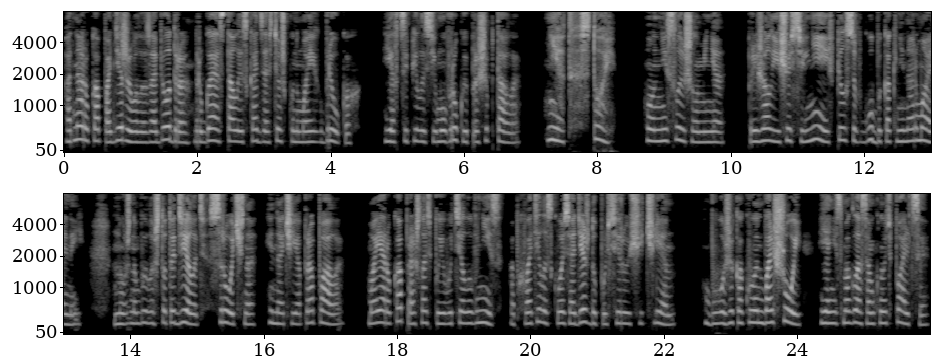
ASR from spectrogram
Одна рука поддерживала за бедра, другая стала искать застежку на моих брюках. Я вцепилась ему в руку и прошептала. «Нет, стой!» Он не слышал меня. Прижал еще сильнее и впился в губы, как ненормальный. Нужно было что-то делать, срочно, иначе я пропала. Моя рука прошлась по его телу вниз, обхватила сквозь одежду пульсирующий член. Боже, какой он большой! Я не смогла сомкнуть пальцы.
